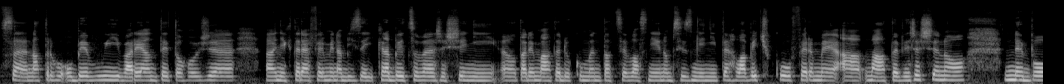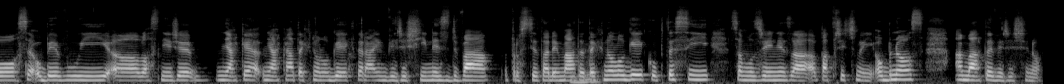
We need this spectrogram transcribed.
se na trhu objevují varianty toho, že některé firmy nabízejí krabicové řešení. Tady máte dokumentaci, vlastně jenom si změníte hlavičku firmy a máte vyřešení vyřešeno, nebo se objevují uh, vlastně, že nějaké, nějaká technologie, která jim vyřeší NIS 2, prostě tady máte mm-hmm. technologii, kupte si ji, samozřejmě za patřičný obnos a máte vyřešeno.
